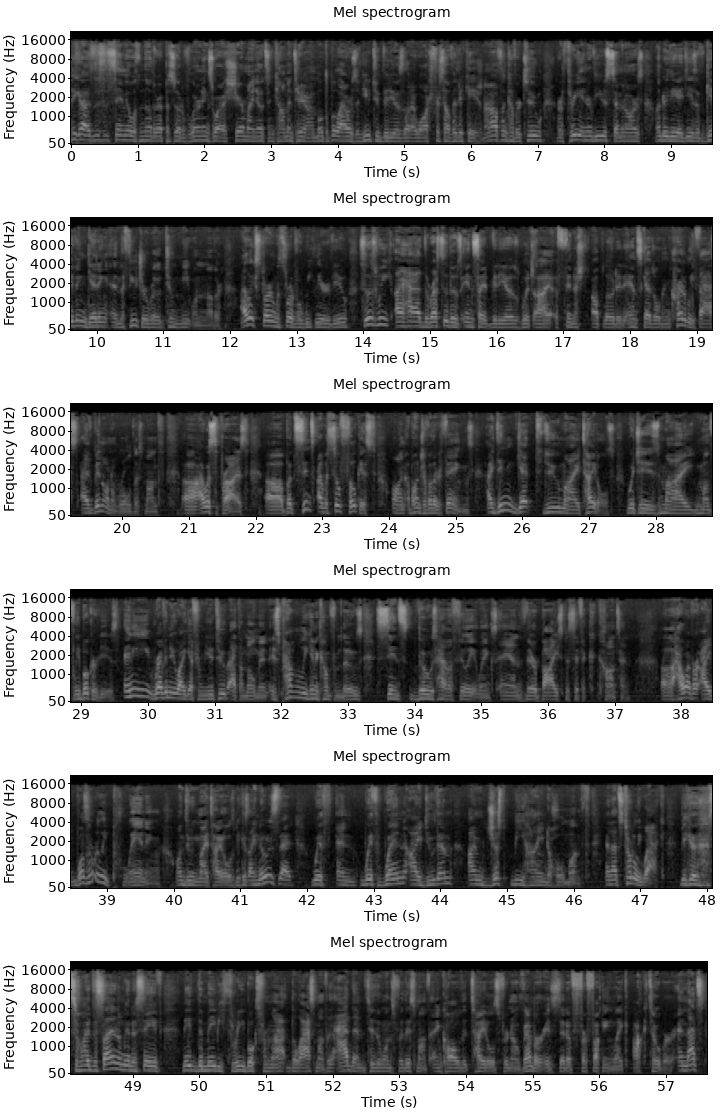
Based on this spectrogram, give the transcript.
Hey guys, this is Samuel with another episode of Learnings where I share my notes and commentary on multiple hours of YouTube videos that I watch for self education. I often cover two or three interviews, seminars, under the ideas of giving, getting, and the future where the two meet one another. I like starting with sort of a weekly review, so this week I had the rest of those insight videos which I finished, uploaded, and scheduled incredibly fast. I've been on a roll this month. Uh, I was surprised, uh, but since I was so focused on a bunch of other things, I didn't get to do my titles, which is my monthly book reviews. Any revenue I get from YouTube at the moment is probably going to come from those since those have affiliate links and they're buy specific content. Uh, however, I wasn't really planning on doing my titles because I noticed that with and with when I do them, I'm just behind a whole month, and that's totally whack. Because so I decided I'm going to save maybe the maybe three books from that, the last month and add them to the ones for this month and call the titles for November instead of for fucking like October, and that's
